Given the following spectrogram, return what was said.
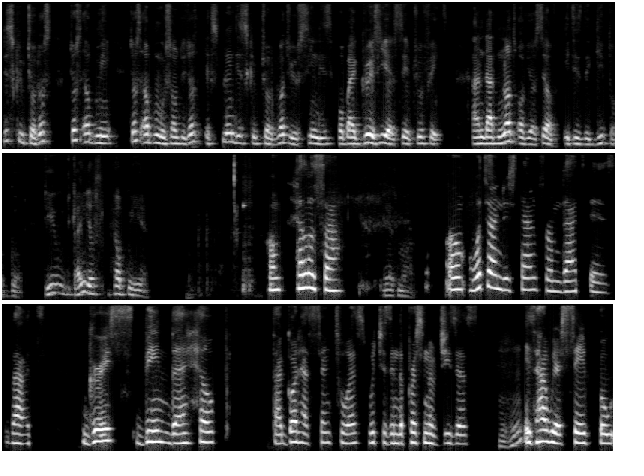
This scripture, just, just help me, just help me with something. Just explain this scripture, what you've seen this. For by grace you are saved through faith, and that not of yourself, it is the gift of God. Do you can you just help me here? Um, hello, sir. Yes, ma'am. Um, what I understand from that is that grace being the help that God has sent to us, which is in the person of Jesus, Mhm. is how we are saved. But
